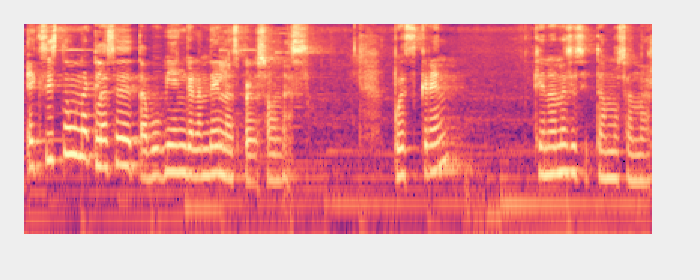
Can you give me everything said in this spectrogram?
Existe una clase de tabú bien grande en las personas, pues creen que no necesitamos sanar.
